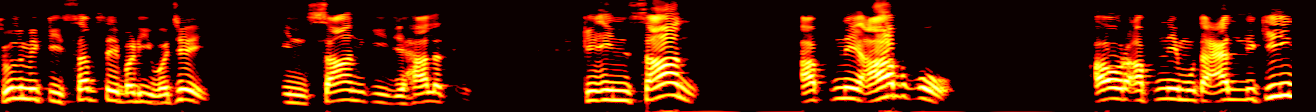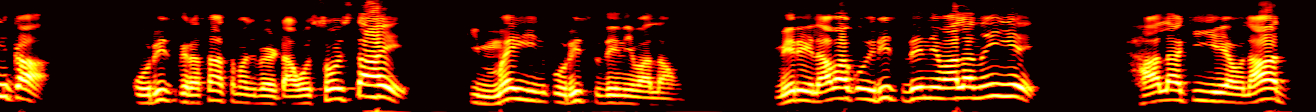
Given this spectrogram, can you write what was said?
जुल्म की सबसे बड़ी वजह इंसान की जहालत है कि इंसान अपने आप को और अपने मुतलिकीन का वो रिस्क रसा समझ बैठा, वो सोचता है कि मैं ही इनको रिस्क देने वाला हूँ। मेरे अलावा कोई रिस्क देने वाला नहीं है। हालाँकि ये औलाद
